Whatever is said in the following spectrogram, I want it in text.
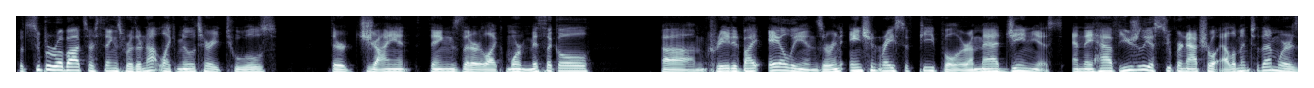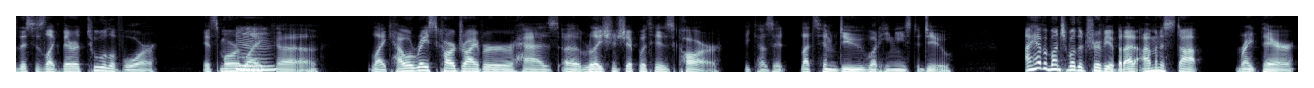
but super robots are things where they're not like military tools. They're giant things that are like more mythical, um, created by aliens or an ancient race of people or a mad genius. And they have usually a supernatural element to them, whereas this is like they're a tool of war. It's more Hmm. like uh, like how a race car driver has a relationship with his car because it lets him do what he needs to do. I have a bunch of other trivia, but I, I'm going to stop right there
